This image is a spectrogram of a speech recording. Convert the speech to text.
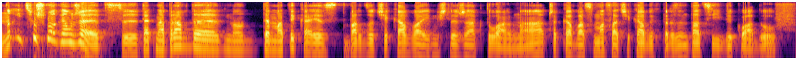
No i cóż mogę rzec? Tak naprawdę no, tematyka jest bardzo ciekawa i myślę, że aktualna. Czeka Was masa ciekawych prezentacji i wykładów.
